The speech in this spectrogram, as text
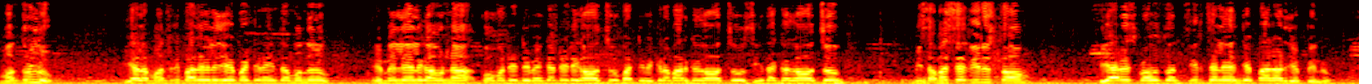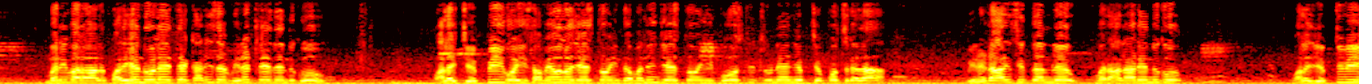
మంత్రులు ఇవాళ మంత్రి పదవిలు చేపట్టిన ఇంతకుముందు ఎమ్మెల్యేలుగా ఉన్న కోమటిరెడ్డి వెంకటరెడ్డి కావచ్చు బట్టి విక్రమార్క కావచ్చు సీతక్క కావచ్చు మీ సమస్య తీరుస్తాం టీఆర్ఎస్ ప్రభుత్వం తీర్చలేదని చెప్పి ఆనాడు చెప్పిండ్రు. మరి ఇవాళ వాళ్ళు పదిహేను రోజులు అయితే కనీసం వినట్లేదు ఎందుకు? వాళ్ళకి చెప్పి ఇగో ఈ సమయంలో చేస్తాం ఇంతమందిని చేస్తాం ఈ పోస్ట్ ఇట్లున్నాయని చెప్పి చెప్పొచ్చు కదా? వినడానికి సిద్ధం లేవు. మరి ఆనాడు ఎందుకు? వాళ్ళకి చెప్తివి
